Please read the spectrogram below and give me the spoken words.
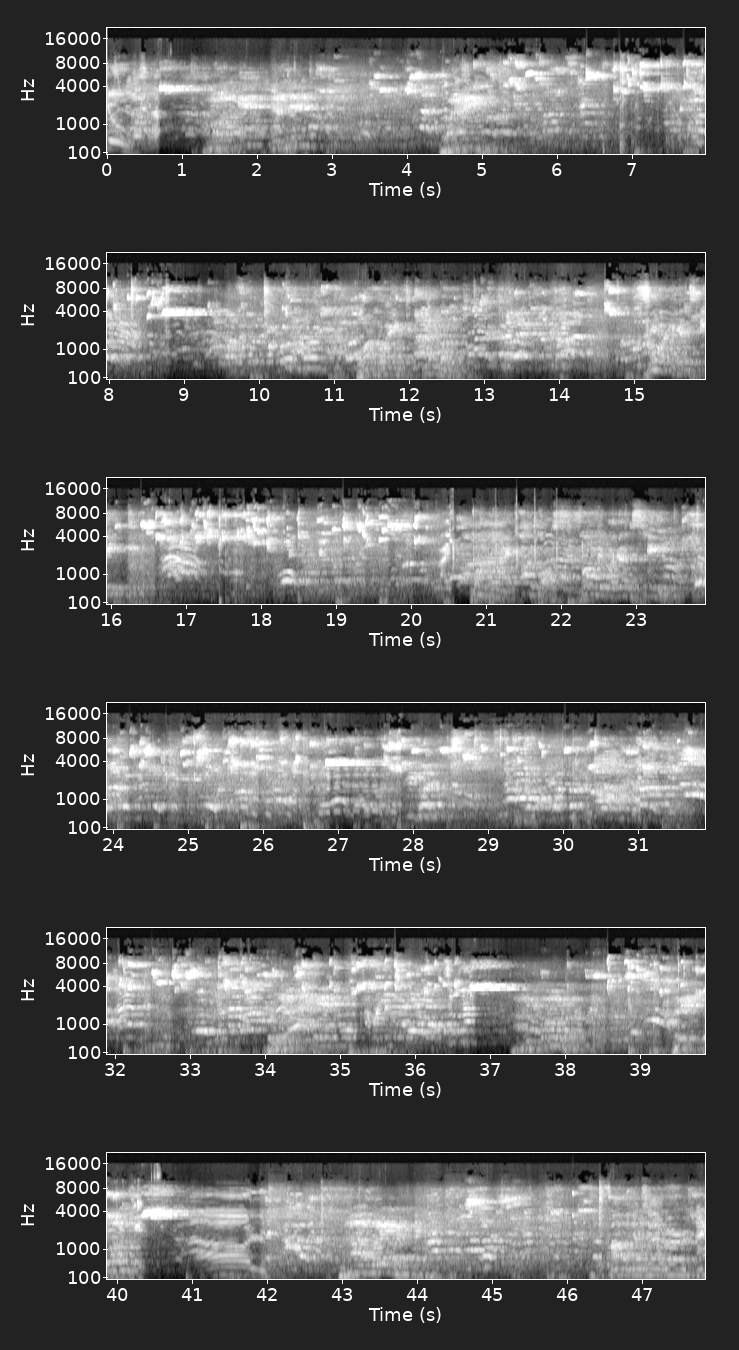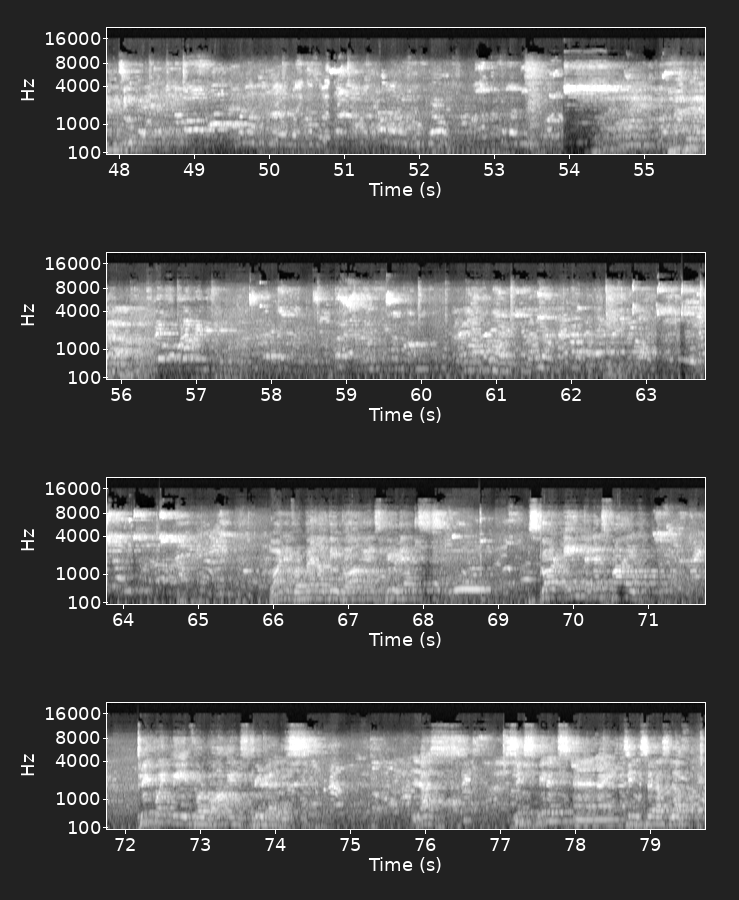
you. score 8 against 5. Three-point lead for Buhangin Spearheads. Last 6 minutes and 19 seconds left.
